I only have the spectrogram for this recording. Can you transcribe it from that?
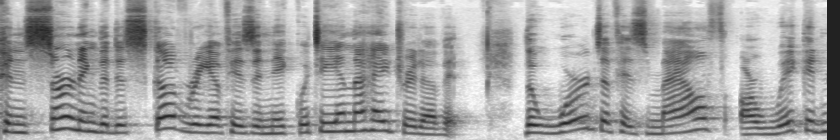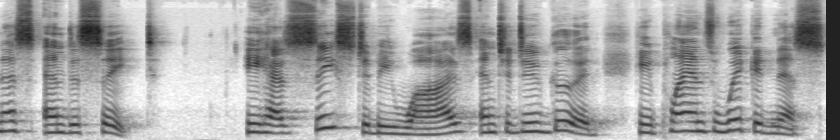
concerning the discovery of his iniquity and the hatred of it. The words of his mouth are wickedness and deceit. He has ceased to be wise and to do good. He plans wickedness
